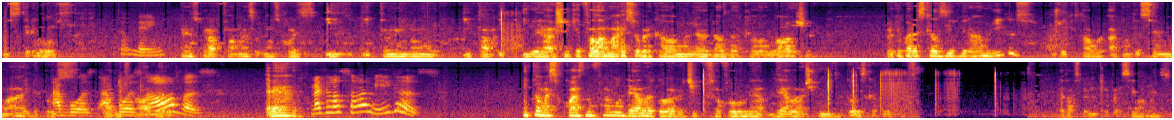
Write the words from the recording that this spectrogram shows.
misterioso. Também. Eu esperava falar mais algumas coisas. E, e também não. E, tava, e eu achei que ia falar mais sobre aquela mulher da, daquela loja. Porque parece que elas iam virar amigas, do jeito que tava acontecendo lá, e depois. A Boas, a boas falar dela. Novas? É, Mas elas são amigas. então, mas quase não falou dela agora. Tipo, só falou dela, acho que uns dois capítulos. Esperando que aparecesse mais.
